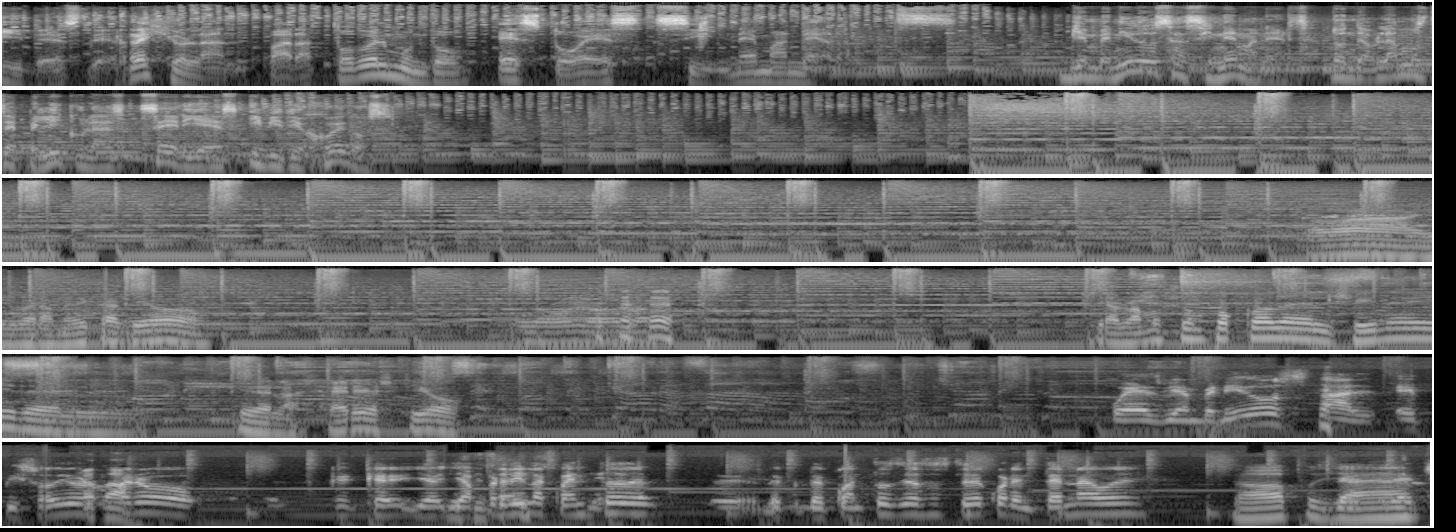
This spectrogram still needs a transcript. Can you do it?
Y desde Regioland para todo el mundo, esto es Cinema Nerds. Bienvenidos a Cinema Nerds, donde hablamos de películas, series y videojuegos. Ay, Iberoamérica, tío. y hablamos un poco del cine y del y de las series, tío. Pues bienvenidos al episodio número. Que, ya, perdí la cuenta de, cuántos días estoy de cuarentena, güey. No, pues ya,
